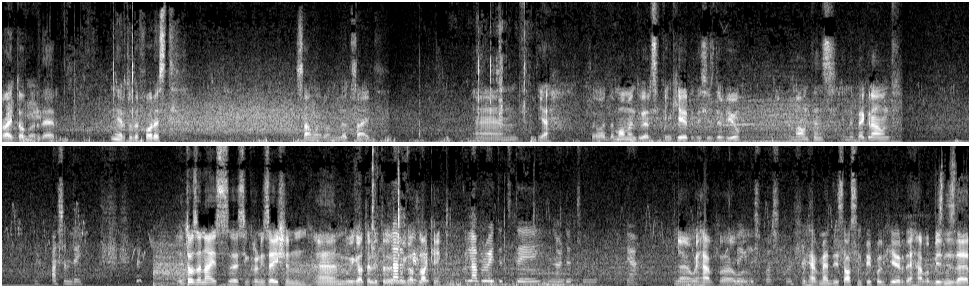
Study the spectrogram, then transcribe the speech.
right over there near to the forest somewhere on that side. And yeah so at the moment we are sitting here. This is the view the mountains in the background. Yeah, awesome day. it was a nice uh, synchronization and we got a little Lot we got lucky. Collaborated today in order to yeah yeah we have uh, make this possible. we have met these awesome people here they have a business there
